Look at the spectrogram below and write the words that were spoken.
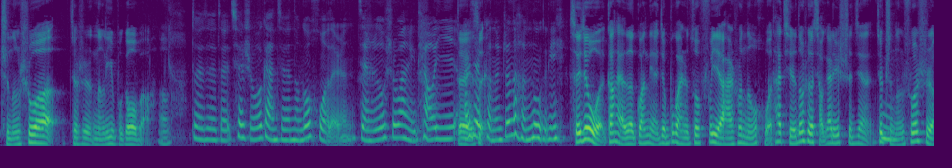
只能说就是能力不够吧，啊，对对对，确实，我感觉能够火的人简直都是万里挑一，而且可能真的很努力。所以就我刚才的观点，就不管是做副业还是说能火，它其实都是个小概率事件，就只嗯。能说是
